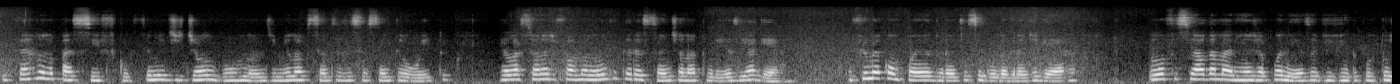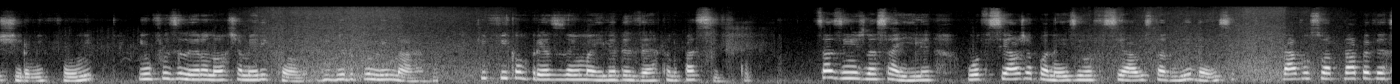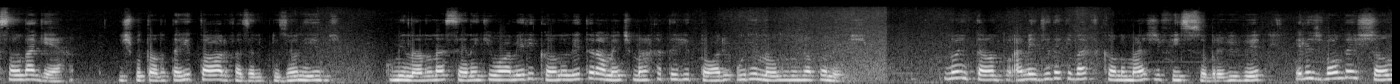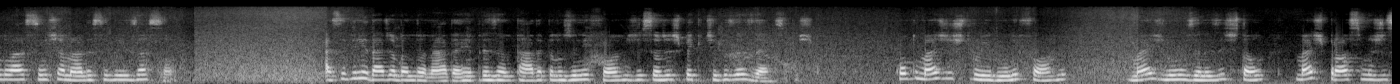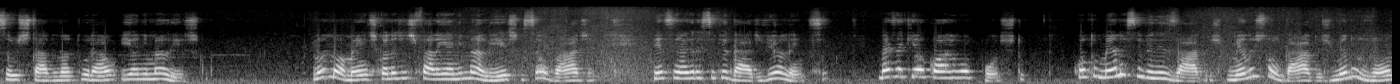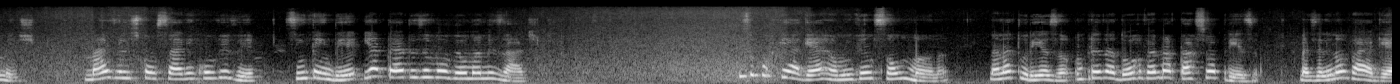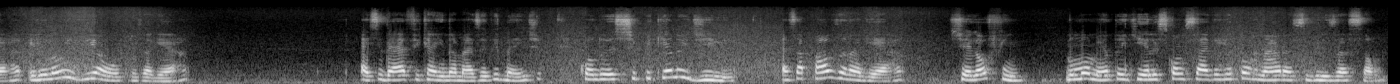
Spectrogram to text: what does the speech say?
Inferno no Pacífico, filme de John Burman de 1968, relaciona de forma muito interessante a natureza e a guerra. O filme acompanha, durante a Segunda Grande Guerra, um oficial da marinha japonesa, vivido por Toshiro Mifune, e um fuzileiro norte-americano, vivido por Lee Marvin, que ficam presos em uma ilha deserta no Pacífico. Sozinhos nessa ilha, o oficial japonês e o oficial estadunidense travam sua própria versão da guerra disputando território, fazendo prisioneiros, culminando na cena em que o americano literalmente marca território urinando no japonês. No entanto, à medida que vai ficando mais difícil sobreviver, eles vão deixando a assim chamada civilização. A civilidade abandonada é representada pelos uniformes de seus respectivos exércitos. Quanto mais destruído o uniforme, mais nus eles estão, mais próximos de seu estado natural e animalesco. Normalmente, quando a gente fala em animalesco, selvagem, pensa em agressividade, violência. Mas aqui ocorre o oposto. Quanto menos civilizados, menos soldados, menos homens, mais eles conseguem conviver, se entender e até desenvolver uma amizade. Isso porque a guerra é uma invenção humana. Na natureza, um predador vai matar sua presa, mas ele não vai à guerra, ele não envia outros à guerra, essa ideia fica ainda mais evidente quando este pequeno idílio, essa pausa na guerra, chega ao fim, no momento em que eles conseguem retornar à civilização.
